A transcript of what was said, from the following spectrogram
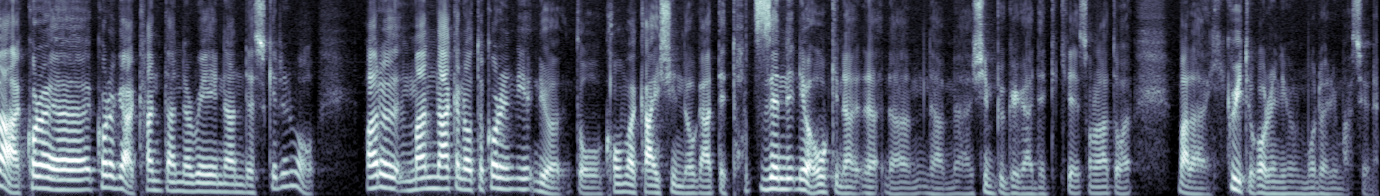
まあ、これ、これが簡単な例なんですけれども、ある真ん中のところにと細かい振動があって、突然には大きな振幅が出てきて、その後はまだ低いところに戻りますよね。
